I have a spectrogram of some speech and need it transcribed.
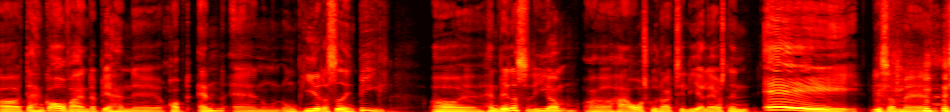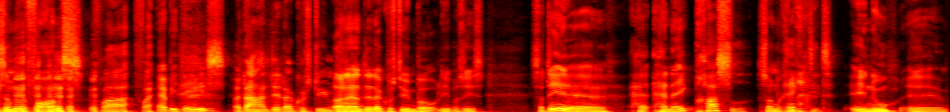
Og da han går over vejen, der bliver han øh, råbt an af nogle, nogle piger, der sidder i en bil. Og øh, han vender sig lige om, og har overskud nok til lige at lave sådan en Ey! Ligesom, øh, ligesom The Fonz fra, fra Happy Days. Og der har han det der kostume på. Og der er han det der kostume på, lige præcis. Så det, øh, han, han er ikke presset sådan rigtigt endnu. Øh,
